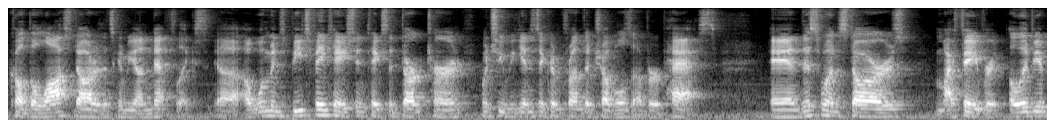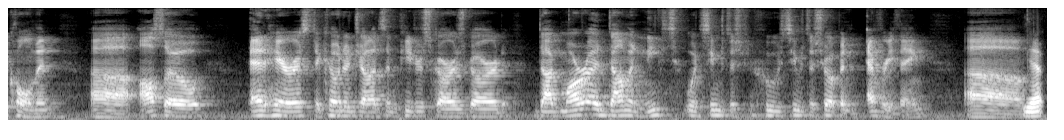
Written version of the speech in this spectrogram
called The Lost Daughter that's going to be on Netflix. Uh, a woman's beach vacation takes a dark turn when she begins to confront the troubles of her past. And this one stars my favorite, Olivia Colman. Uh, also, Ed Harris, Dakota Johnson, Peter Sarsgaard, Dagmara Domińczyk, which seems to who seems to show up in everything. Um, Yep.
